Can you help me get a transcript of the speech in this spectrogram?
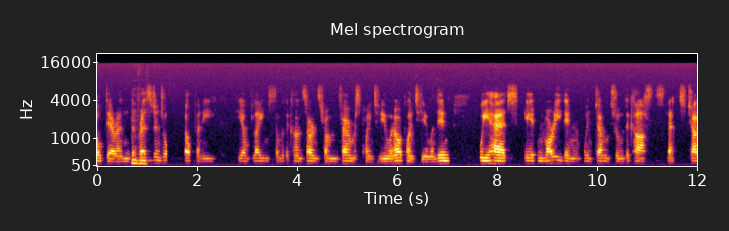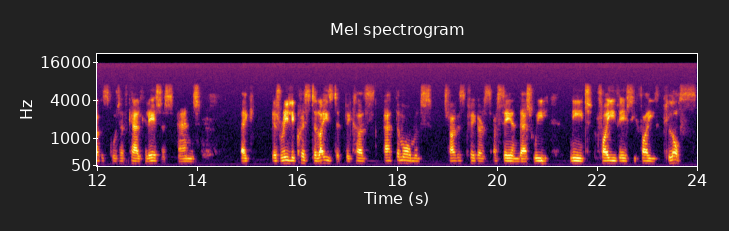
out there and the mm-hmm. president opened up and he he outlined some of the concerns from farmers point of view and our point of view and then we had Aidan Murray then went down through the costs that Teagasc could have calculated and like it really crystallized it because at the moment Teagasc figures are saying that we need 585 plus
